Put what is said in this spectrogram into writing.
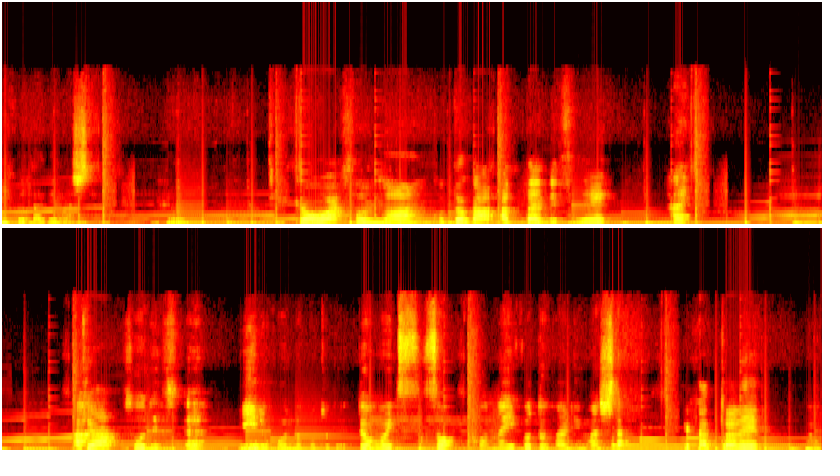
いいことありました？今日はそんなことがあったんですね。あじゃあそうです。え、いいの？こんなことでって思いつつ、そう、こんないいことがありました。よかったね。うん。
